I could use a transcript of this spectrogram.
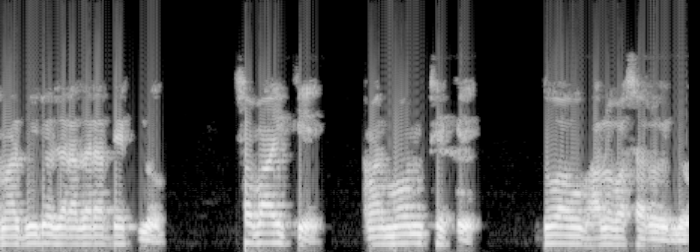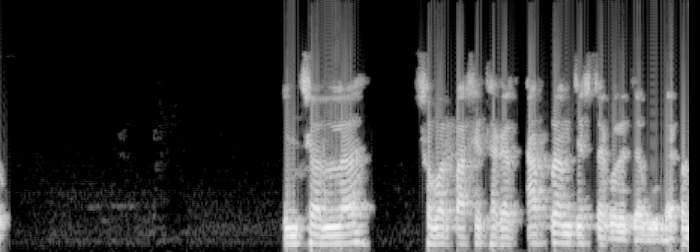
আমার ভিডিও যারা যারা দেখল, সবাইকে আমার মন থেকে দোয়া ও ভালোবাসা রইল। ইনশাল্লাহ সবার পাশে থাকার আপ্রাণ চেষ্টা করে যাব। এখন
